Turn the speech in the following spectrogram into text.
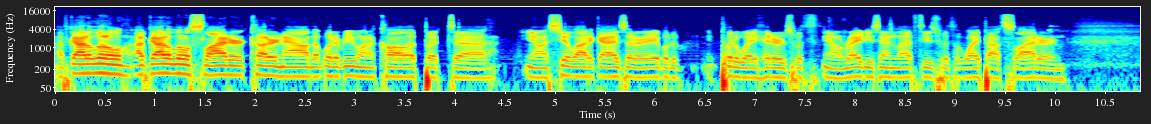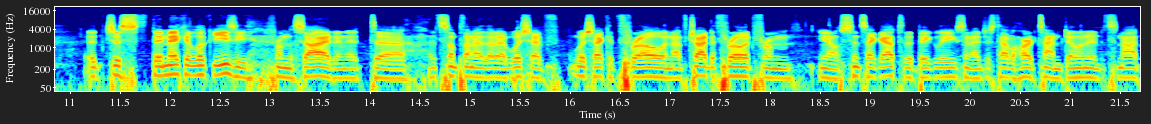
I've got a little, I've got a little slider cutter now, that whatever you want to call it. But uh, you know, I see a lot of guys that are able to put away hitters with you know righties and lefties with a wipeout slider, and it just they make it look easy from the side, and it uh, it's something that I wish I've wish I could throw, and I've tried to throw it from you know since I got to the big leagues, and I just have a hard time doing it. It's not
